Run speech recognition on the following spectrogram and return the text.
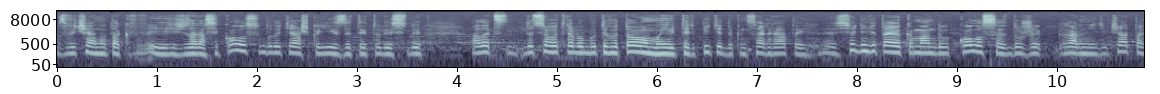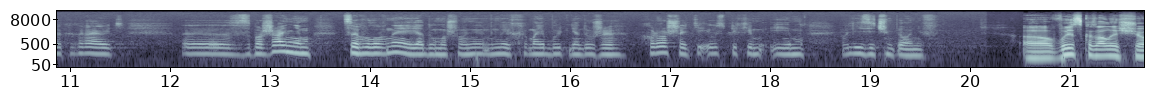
звичайно, так і зараз і колесо буде тяжко їздити туди-сюди. Але до цього треба бути готовими і терпіти до кінця грати. Сьогодні вітаю команду Колоса. Дуже гарні дівчата грають з бажанням. Це головне. Я думаю, що в них майбутнє дуже хороше ті успіхи їм в лізі чемпіонів. Е, Ви сказали, що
